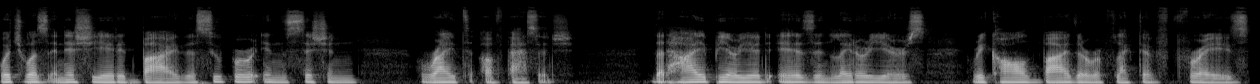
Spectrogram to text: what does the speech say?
which was initiated by the superincision rite of passage. That high period is in later years recalled by the reflective phrase,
